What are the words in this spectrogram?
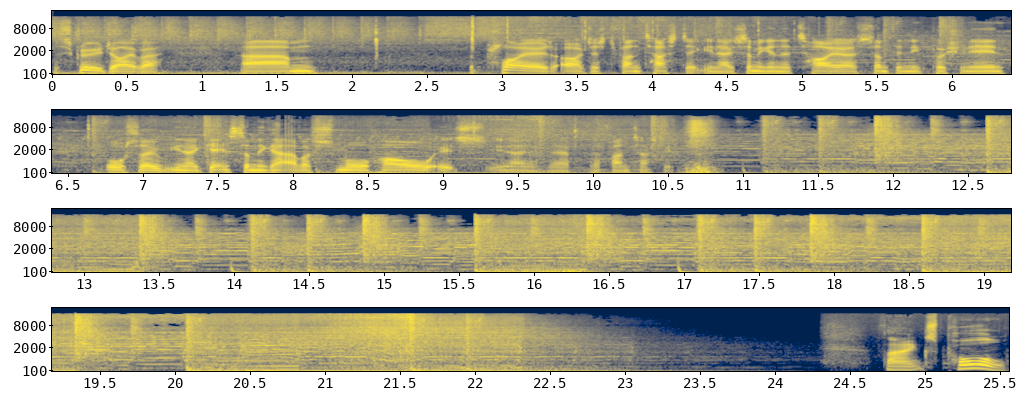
the screwdriver. Um, the pliers are just fantastic, you know, something in the tyre, something you're pushing in. Also, you know, getting something out of a small hole, it's, you know, they're, they're fantastic. Thanks, Paul.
